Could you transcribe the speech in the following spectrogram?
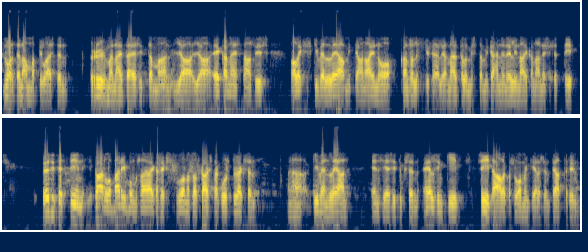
nuorten ammattilaisten ryhmä näitä esittämään. Ja, ja eka näistä on siis Aleksis Kiven Lea, mikä on ainoa kansalliskirjailijan näytelmistä, mikä hänen elinaikanaan esitettiin. Esitettiin, Karlo Bergbom sai aikaiseksi vuonna 1869 äh, Kiven Lean ensiesityksen Helsinkiin. Siitä alkoi suomenkielisen teatterin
